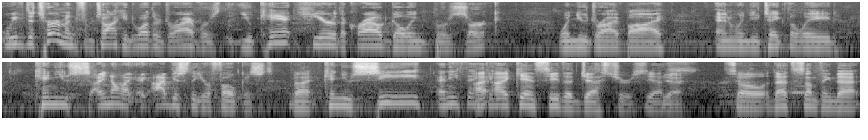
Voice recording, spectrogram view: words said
we've determined from talking to other drivers that you can't hear the crowd going berserk when you drive by and when you take the lead. Can you? I know. I, obviously, you're focused. Right. Can you see anything? Can I, I you- can see the gestures. Yes. Yeah. So that's something that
